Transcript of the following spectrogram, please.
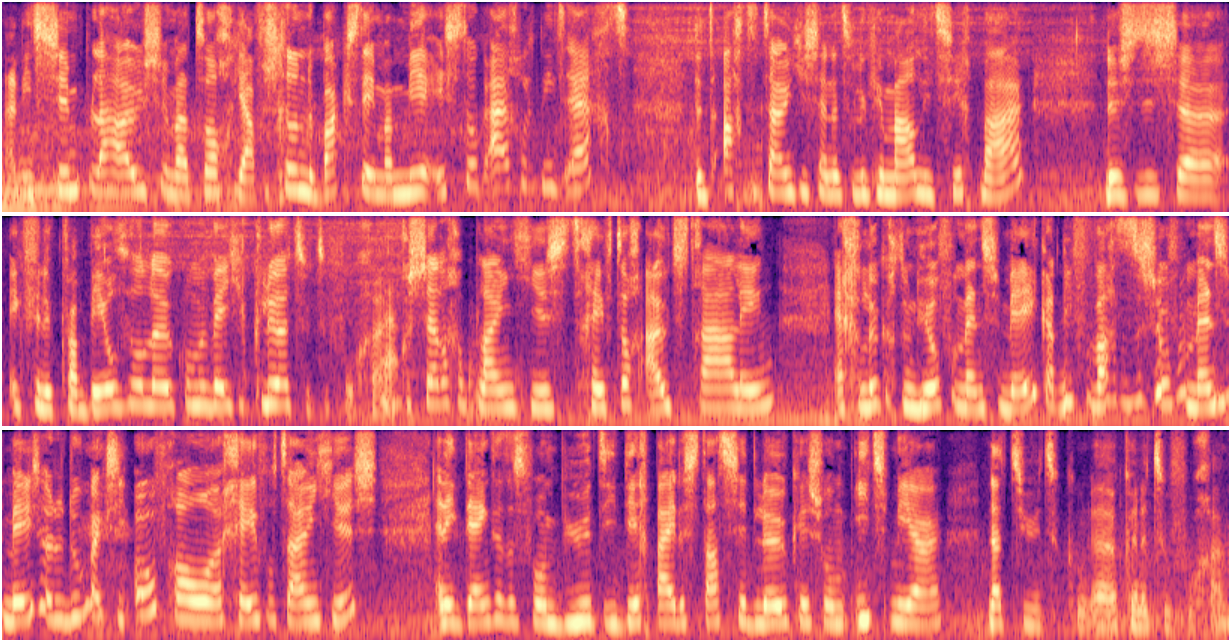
nou, niet simpele huizen, maar toch ja, verschillende bakstenen. Maar meer is het ook eigenlijk niet echt. De achtertuintjes zijn natuurlijk helemaal niet zichtbaar. Dus het is, eh, ik vind het qua beeld heel leuk om een beetje kleur toe te voegen. Gezellige plantjes, het geeft toch uitstraling. En gelukkig doen heel veel mensen mee. Ik had niet verwacht dat er zoveel mensen mee zouden doen. Maar ik zie overal eh, geveltuintjes. En ik denk dat het voor een buurt die dicht bij de stad zit leuk is... om iets meer natuur te eh, kunnen toevoegen.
